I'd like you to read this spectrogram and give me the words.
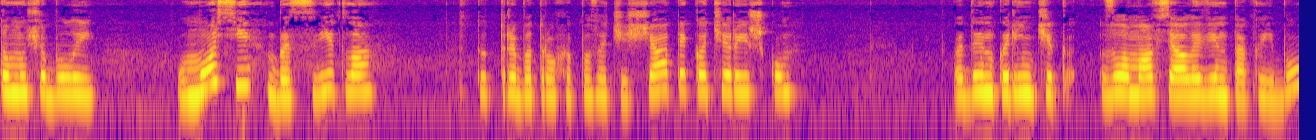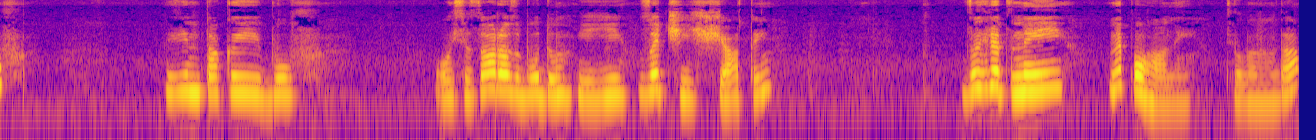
тому що були у мосі без світла. Тут треба трохи позачищати кочеришку. Один корінчик зламався, але він такий був. Він такий був. Ось зараз буду її зачищати. Вигляд в неї непоганий в цілому, да?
